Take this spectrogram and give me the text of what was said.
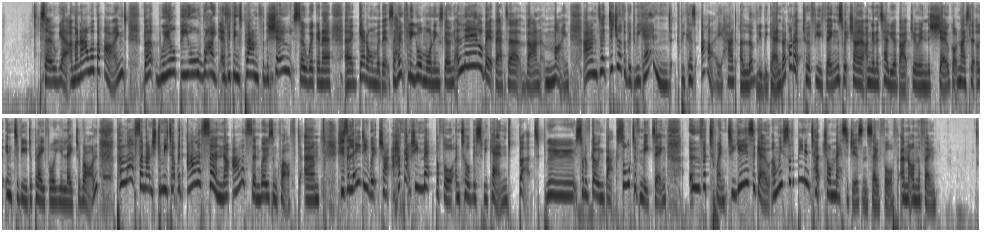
So, yeah, I'm an hour behind, but we'll be all right. Everything's planned for the show, so we're going to uh, get on with it. So, hopefully, your morning's going a little bit better than mine. And uh, did you have a good weekend? Because I had a lovely weekend. I got up to a few things, which I, I'm going to tell you about during the show. Got a nice little interview to play for you later on. Plus, I managed to meet up with Alison. Now, Alison Wozencroft, um, she's a lady which I haven't actually met before until this weekend, but we sort of going back, sort of meeting over 20 years ago. And we've sort of been in touch on messages and so forth and on the phone.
